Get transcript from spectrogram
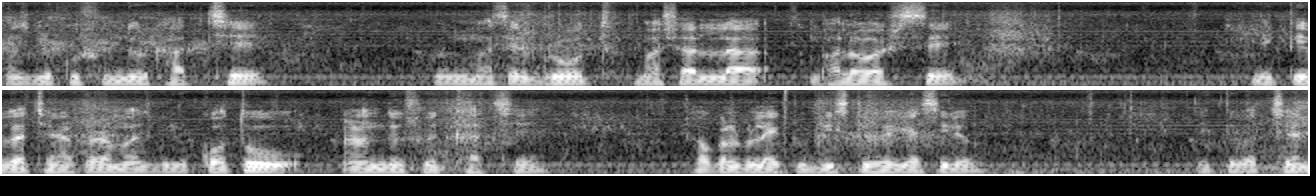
মাছগুলো খুব সুন্দর খাচ্ছে এবং মাছের গ্রোথ মাসাল্লাহ ভালো আসছে। দেখতেই পাচ্ছেন আপনারা মাছগুলো কত আনন্দের সহিত খাচ্ছে। সকালবেলা একটু বৃষ্টি হয়ে গেছিল। দেখতে পাচ্ছেন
